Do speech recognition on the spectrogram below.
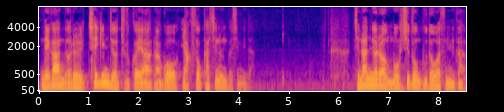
내가 너를 책임져 줄 거야 라고 약속하시는 것입니다. 지난 여름 몹시도 무더웠습니다.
